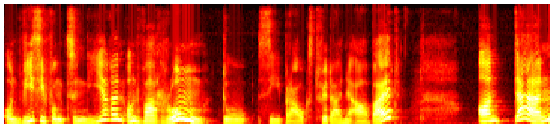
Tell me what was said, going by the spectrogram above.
und wie sie funktionieren und warum du sie brauchst für deine Arbeit. Und dann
